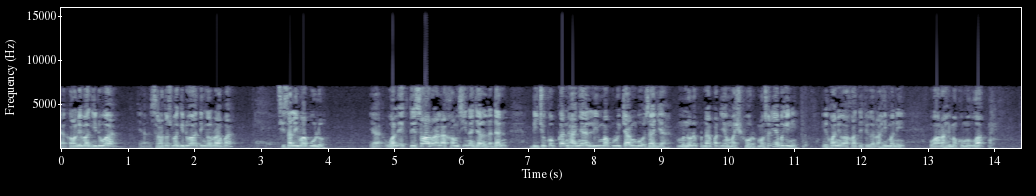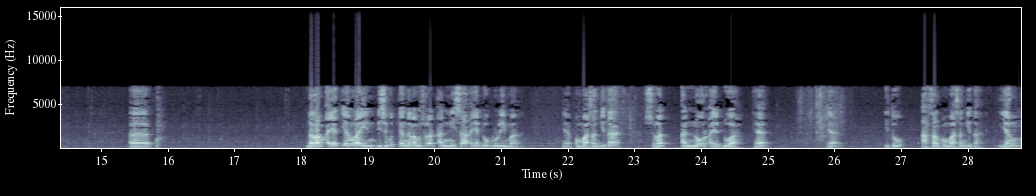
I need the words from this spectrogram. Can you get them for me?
Ya, kalau dibagi dua, ya 100 bagi dua tinggal berapa? Sisa 50. Ya, wal iktisar ala khamsina jalda dan dicukupkan hanya 50 cambuk saja menurut pendapat yang masyhur. Maksudnya begini, ikhwani wa akhwati fil rahimani wa rahimakumullah. Uh, dalam ayat yang lain disebutkan dalam surat An-Nisa ayat 25 ya pembahasan kita surat An-Nur ayat 2 ya. Ya. Itu asal pembahasan kita yang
